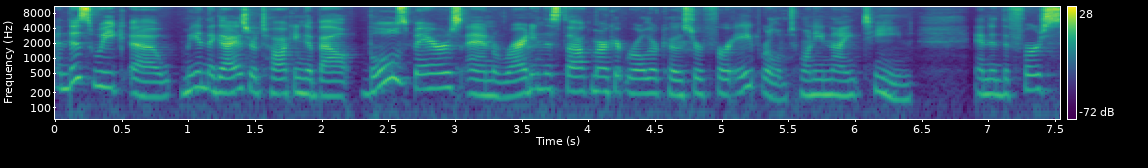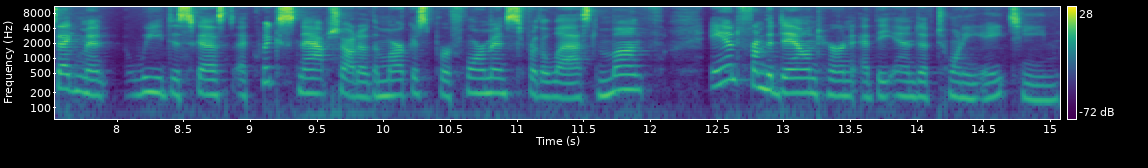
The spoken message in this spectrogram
And this week, uh, me and the guys are talking about bulls, bears, and riding the stock market roller coaster for April of 2019. And in the first segment, we discussed a quick snapshot of the market's performance for the last month and from the downturn at the end of 2018.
